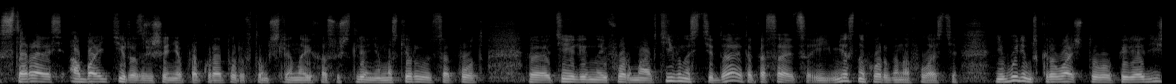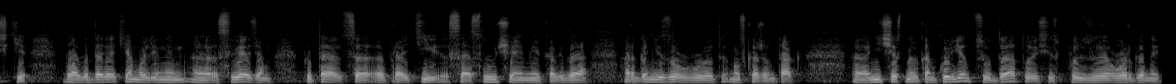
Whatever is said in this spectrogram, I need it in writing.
стараясь обойти разрешение прокуратуры, в том числе на их осуществление, маскируются под э, те или иные формы активности, да, это касается и местных органов власти. Не будем скрывать, что периодически, благодаря тем или иным э, связям, пытаются э, пройти со случаями, когда организовывают, ну, скажем так, э, нечестную конкуренцию, да, то есть используя органы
